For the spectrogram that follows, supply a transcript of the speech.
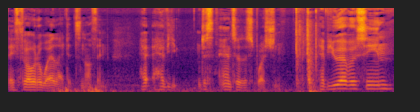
They throw it away like it's nothing. Ha- have you just answer this question? Have you ever seen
